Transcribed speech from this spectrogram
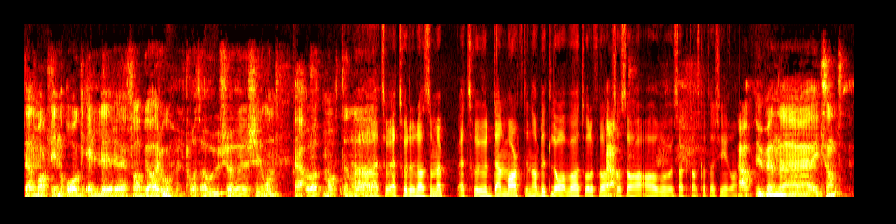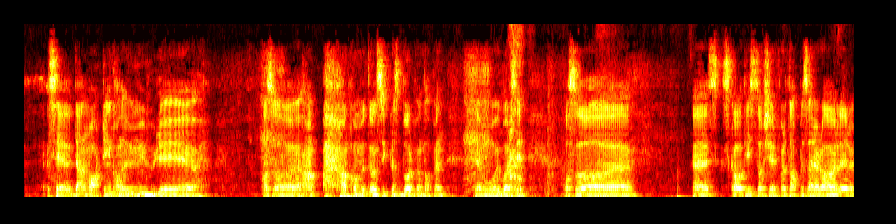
Dan Martin og eller eh, Fabio Aro. Jeg vil tro at Aro kjører Ja. og at Martin Ja, eh, jeg, tror, jeg tror det er det som er Jeg tror Dan Martin har blitt lova Tour de France, Ja. og så har Aro sagt han skal ta giroen. Ja, men uh, ikke sant Se, Dan Martin kan jo umulig Altså, han, han kommer til å sykle så dårlig på den tappen. Det må vi bare si. Og så uh, Skal Kristoff kjøre for etappeseier da, eller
